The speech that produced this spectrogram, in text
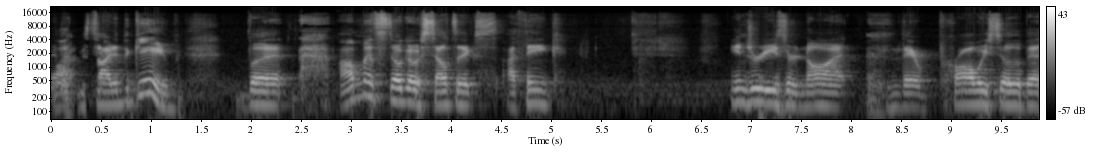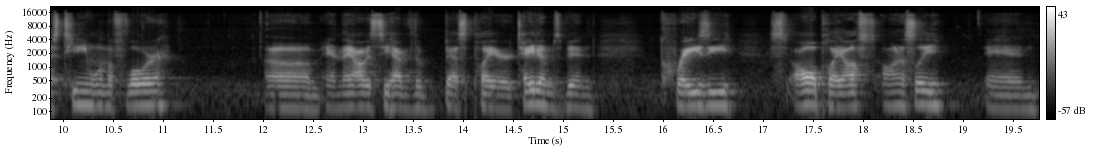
and that decided the game. But I'm gonna still go Celtics. I think injuries or not, they're probably still the best team on the floor. Um, and they obviously have the best player. Tatum's been crazy all playoffs, honestly. And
